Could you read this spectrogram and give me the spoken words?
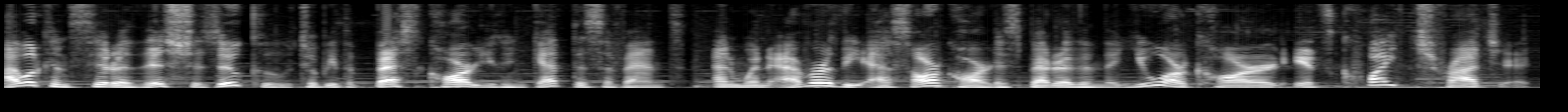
I would consider this Shizuku to be the best card you can get this event, and whenever the SR card is better than the UR card, it's quite tragic.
